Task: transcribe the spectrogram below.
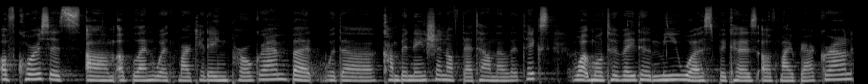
of course it's um, a blend with marketing program, but with a combination of data analytics. What motivated me was because of my background,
